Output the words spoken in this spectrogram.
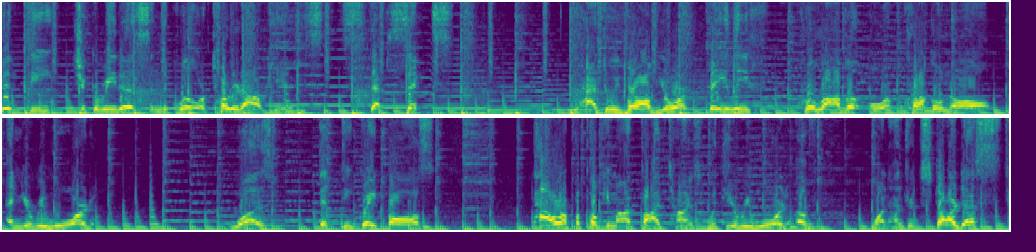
50 Chikorita, Cyndaquil, or Totodile candies. Step 6, you had to evolve your Bayleef, Quilava, or Croconaw, and your reward was 50 Great Balls. Power up a Pokemon 5 times with your reward of 100 Stardust.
